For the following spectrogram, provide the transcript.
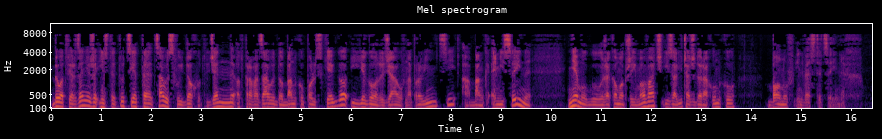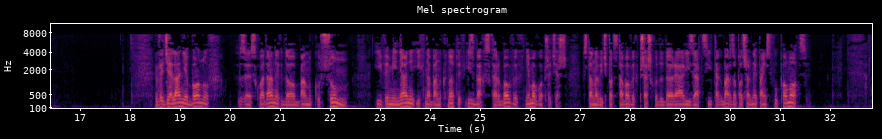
było twierdzenie, że instytucje te cały swój dochód dzienny odprowadzały do Banku Polskiego i jego oddziałów na prowincji, a bank emisyjny nie mógł rzekomo przyjmować i zaliczać do rachunku bonów inwestycyjnych. Wydzielanie bonów ze składanych do banku sum i wymienianie ich na banknoty w izbach skarbowych nie mogło przecież stanowić podstawowych przeszkód do realizacji tak bardzo potrzebnej państwu pomocy.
